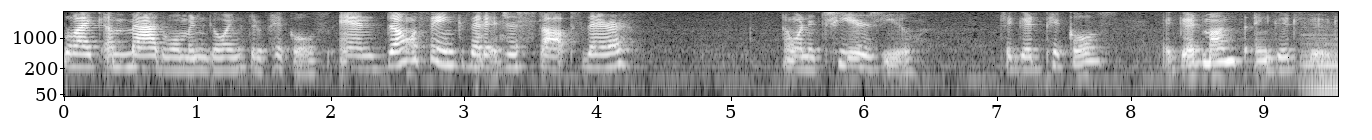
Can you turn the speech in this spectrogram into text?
like a mad woman going through pickles. And don't think that it just stops there. I want to cheers you to good pickles, a good month, and good food.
